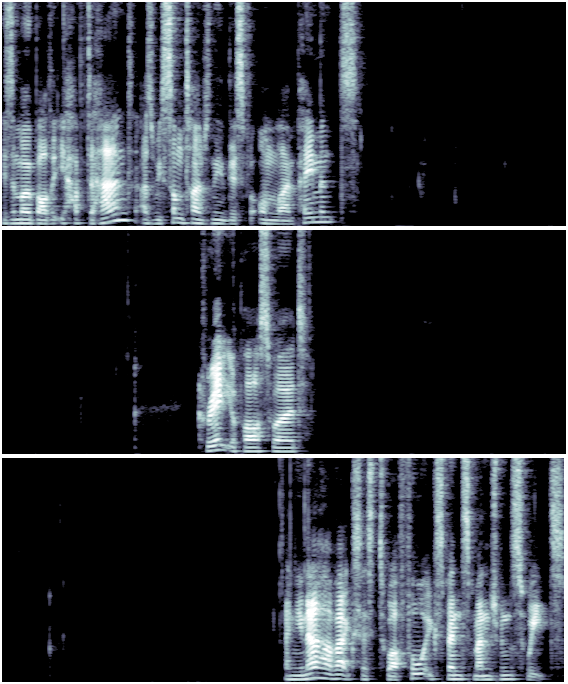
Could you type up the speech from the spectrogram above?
is a mobile that you have to hand, as we sometimes need this for online payments. Create your password. And you now have access to our full expense management suite.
